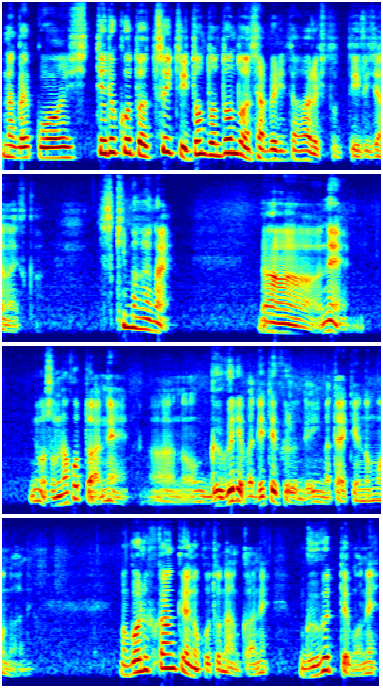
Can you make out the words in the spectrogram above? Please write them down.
なんかこう知ってることをついついどんどんどんどん喋りたがる人っているじゃないですか。隙間がない。だからねでもそんなことはねあのググれば出てくるんで今大抵のものはね。まあ、ゴルフ関係のことなんかはねググってもね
